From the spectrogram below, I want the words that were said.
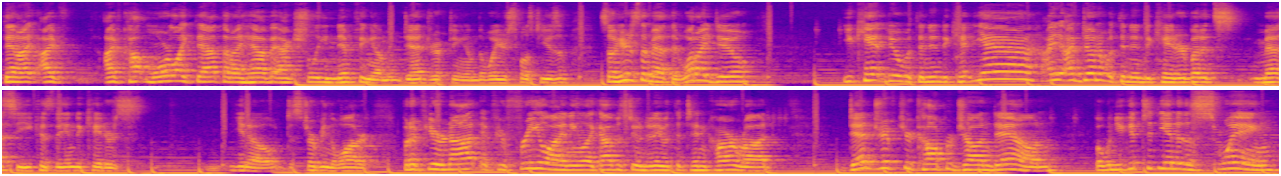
then I, have I've caught more like that than I have actually nymphing them and dead drifting them the way you're supposed to use them. So here's the method. What I do, you can't do it with an indicator. Yeah, I, I've done it with an indicator, but it's messy because the indicator's, you know, disturbing the water. But if you're not, if you're free lining like I was doing today with the Tenkara rod, dead drift your copper john down but when you get to the end of the swing,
